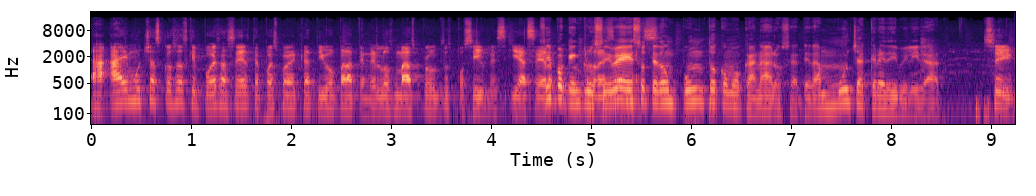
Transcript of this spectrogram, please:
hay muchas cosas que puedes hacer, te puedes poner creativo para tener los más productos posibles y hacer. Sí, porque inclusive eso te da un punto como canal, o sea, te da mucha credibilidad. Sí,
